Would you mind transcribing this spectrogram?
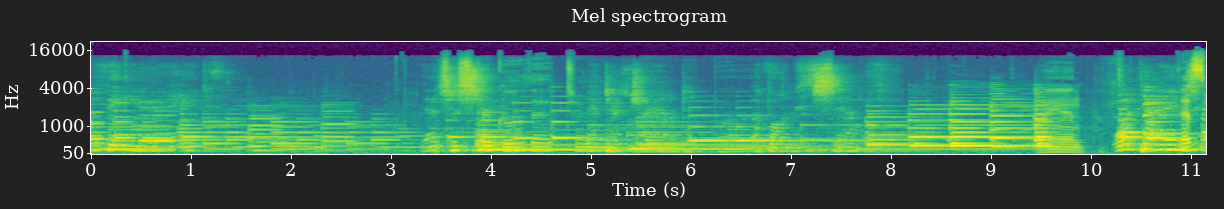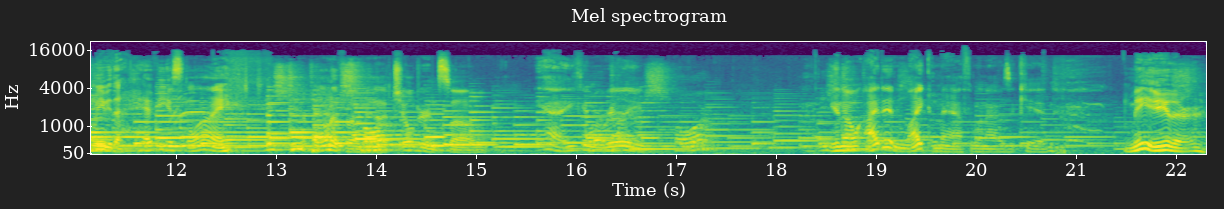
a figure That's a circle that that turns round upon itself. Man, that's maybe the heaviest line. is One of times them in a children's song. Yeah, you can really. You know, I didn't like math when I was a kid, Me either.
